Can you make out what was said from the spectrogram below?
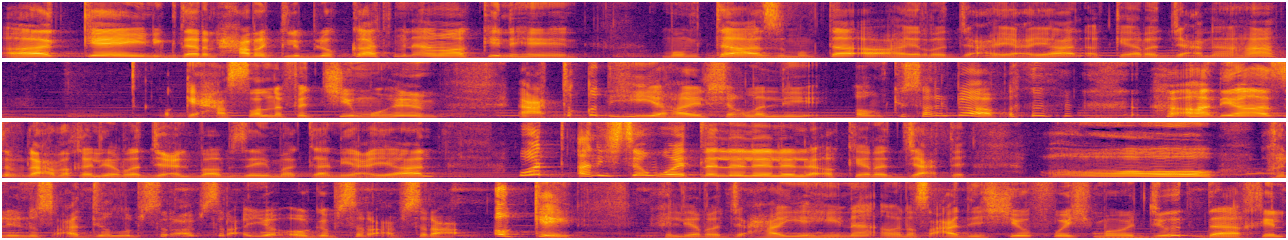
okay نقدر نحرك البلوكات من اماكنهن ممتاز ممتاز. آه هاي نرجعها يا عيال. okay رجعناها. okay حصلنا فد شيء مهم. أعتقد هي هاي الشغلة اللي أو انكسر الباب. أنا آسف لحظة خليني ارجع الباب زي ما كان يا عيال. what أنا إيش سويت؟ لا لا لا لا. okay رجعته. أوه خلينا نصعد. يلا بسرعة بسرعة. يا اوجا بسرعة بسرعة. okay خلي نرجع. هاي هنا. ونصعد نشوف وش موجود داخل.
